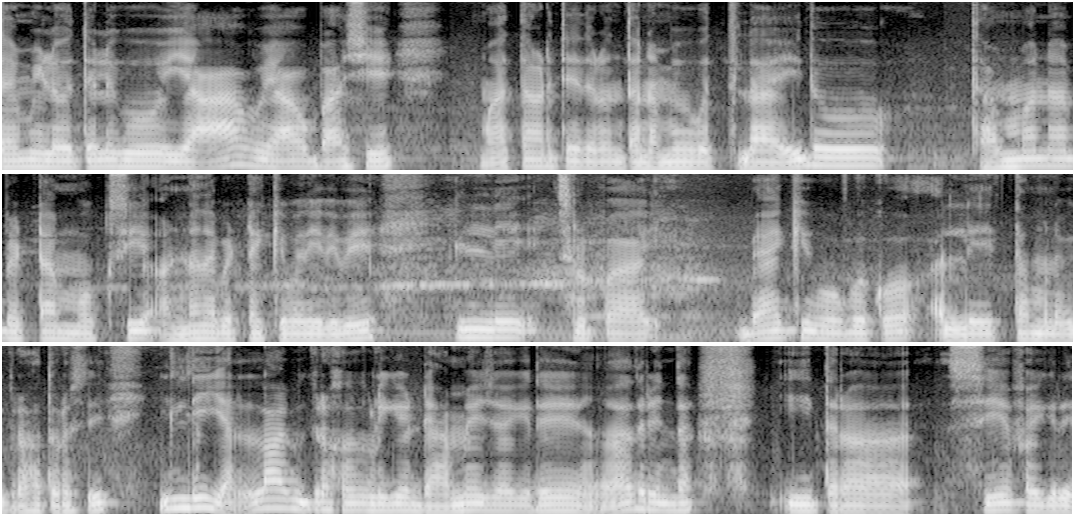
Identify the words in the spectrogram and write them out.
ತಮಿಳು, ತೆಲುಗು ಯಾವ ಯಾವ ಭಾಷೆ ಮಾತಾಡ್ತಿದ್ರು ಅಂತ ನಮಗೂ ಗೊತ್ತಿಲ್ಲ. ಇದು ತಮ್ಮನ ಬೆಟ್ಟ ಮುಗಿಸಿ ಅಣ್ಣನ ಬೆಟ್ಟಕ್ಕೆ ಬಂದಿದ್ದೀವಿ ಇಲ್ಲಿ ಸ್ವಲ್ಪ ಬ್ಯಾಂಕಿಗೆ ಹೋಗ್ಬೇಕು, ಅಲ್ಲಿ ತಮ್ಮನ ವಿಗ್ರಹ ತೋರಿಸಿ. ಇಲ್ಲಿ ಎಲ್ಲ ವಿಗ್ರಹಗಳಿಗೆ ಡ್ಯಾಮೇಜ್ ಆಗಿದೆ. ಆದ್ದರಿಂದ ಈ ಥರ ಸೇಫ್ ಆಗಿರಿ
